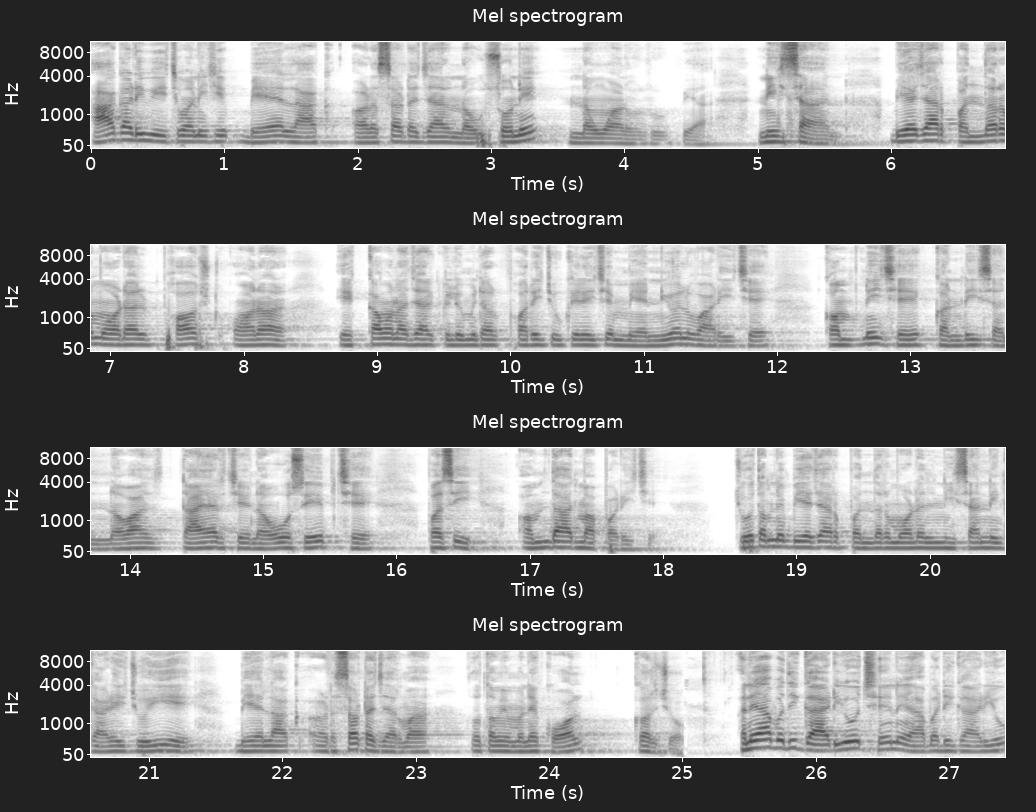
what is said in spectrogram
આ ગાડી વેચવાની છે બે લાખ અડસઠ હજાર નવસો ને નવ્વાણું રૂપિયા. નિશાન બે હજાર પંદર મોડલ ફર્સ્ટ ઓનર એકાવન હજાર કિલોમીટર ફરી ચૂકેલી છે. મેન્યુઅલવાળી છે. કંપની છે કન્ડિશન નવા ટાયર છે, નવો શેપ છે. પછી અમદાવાદમાં પડી છે. જો તમને બે હજાર પંદર મોડલ નિશાનની ગાડી જોઈએ બે લાખ અડસઠ હજારમાં, તો તમે મને કોલ કરજો. અને આ બધી ગાડીઓ છે ને, આ બધી ગાડીઓ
